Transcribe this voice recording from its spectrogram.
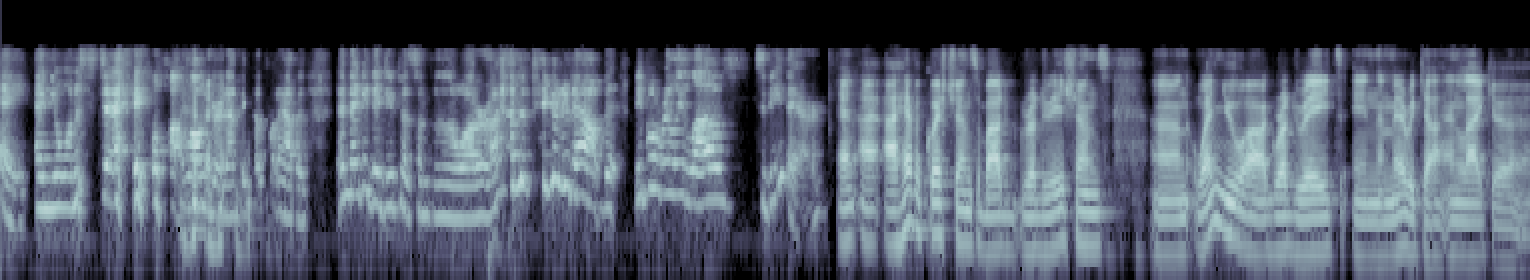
day and you'll want to stay a lot longer. and I think that's what happened. And maybe they do put something in the water. I haven't figured it out, but people really love to be there. And I, I have a questions about graduations. And when you are graduate in America and like uh,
